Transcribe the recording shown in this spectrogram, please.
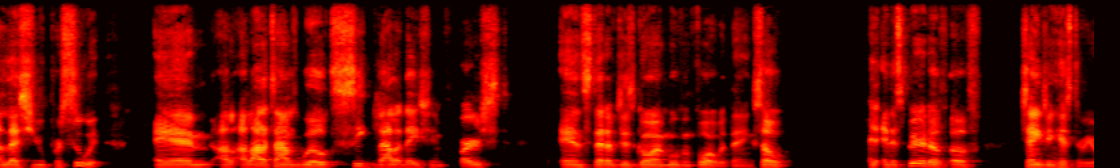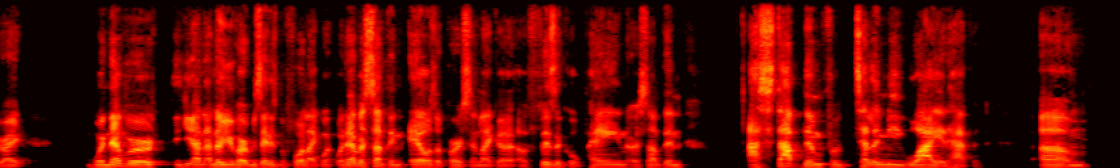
unless you pursue it. And a, a lot of times we'll seek validation first instead of just going moving forward with things. So, in, in the spirit of of changing history, right? Whenever I know you've heard me say this before, like whenever something ails a person, like a, a physical pain or something, I stop them from telling me why it happened. Um,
